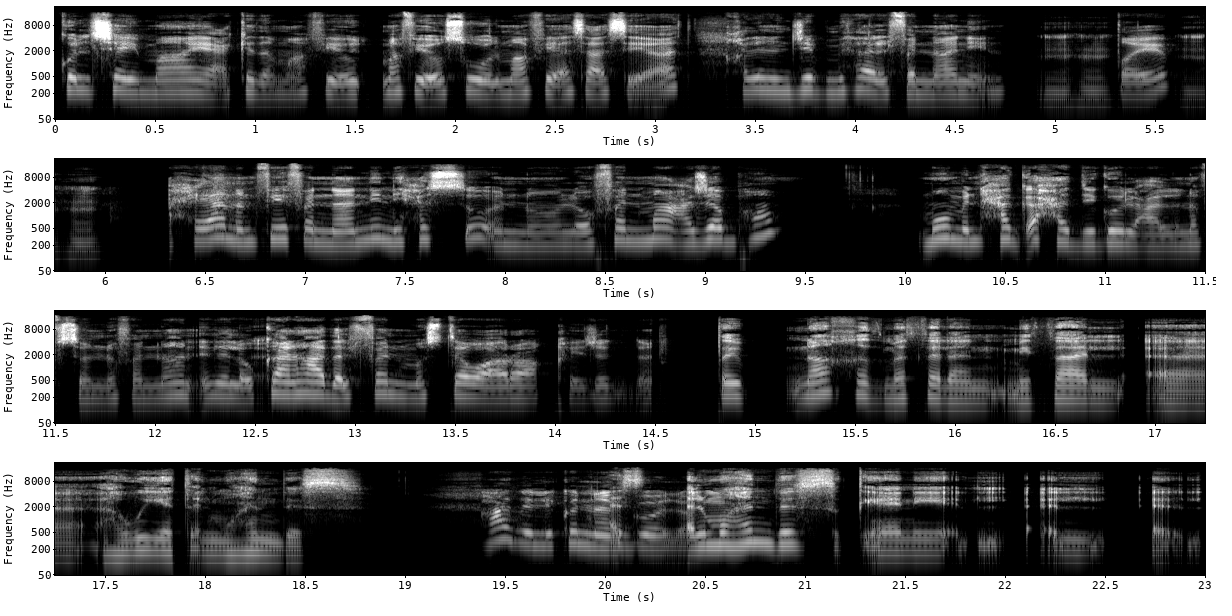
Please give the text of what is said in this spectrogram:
كل شيء مايع كذا ما في ما في أصول ما في أساسيات. خلينا نجيب مثال الفنانين. طيب. أحيانا في فنانين يحسوا إنه لو فن ما عجبهم مو من حق أحد يقول على نفسه إنه فنان إلا لو كان هذا الفن مستوى راقي جدا. طيب ناخذ مثلا مثال آه، هوية المهندس. هذا اللي كنا نقوله. المهندس يعني ال- ال- ال-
